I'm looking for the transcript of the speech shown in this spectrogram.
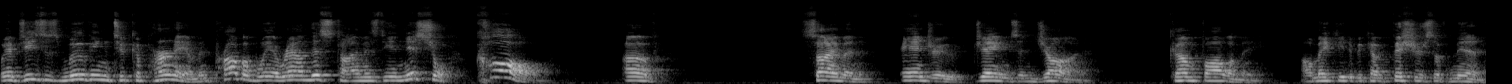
We have Jesus moving to Capernaum, and probably around this time is the initial call of Simon, Andrew, James, and John. Come follow me. I'll make you to become fishers of men.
